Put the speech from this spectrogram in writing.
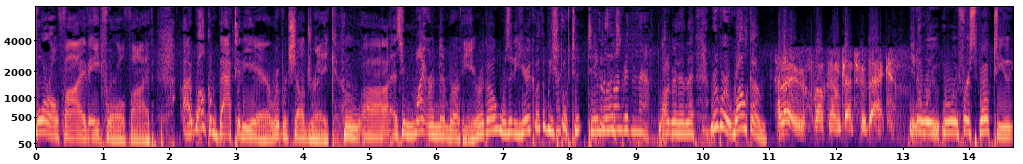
405 8405. I welcome back to the air Rupert Sheldrake, who, uh, as you might remember, a year ago, was it a year ago that we spoke to, to I him was last? longer than that. Longer than that. Rupert, welcome. Hello, welcome. Glad to be back. You know, we, when we first spoke to you,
